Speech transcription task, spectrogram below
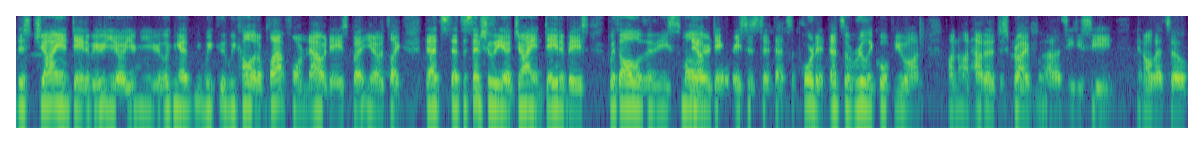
this giant database. You know you're, you're looking at we we call it a platform nowadays, but you know it's like that's that's essentially a giant database with all of these smaller yeah. databases that, that support it. That's a really cool view on on on how to describe uh, CDC and all that. So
